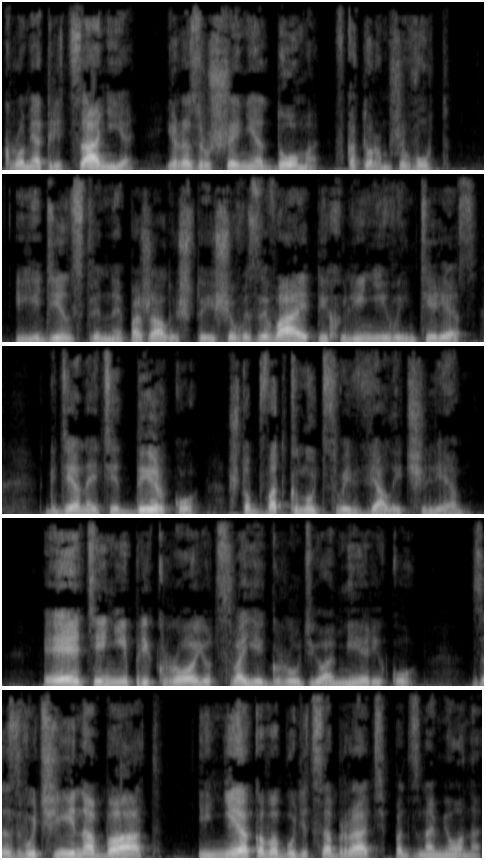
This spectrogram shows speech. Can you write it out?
кроме отрицания и разрушения дома, в котором живут. И единственное, пожалуй, что еще вызывает их ленивый интерес, где найти дырку, чтобы воткнуть свой вялый член. Эти не прикроют своей грудью Америку. Зазвучи на бат, и некого будет собрать под знамена.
